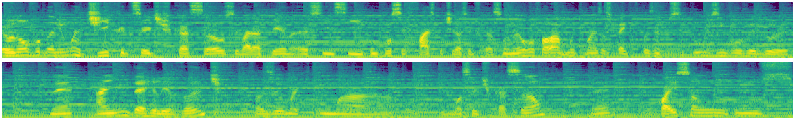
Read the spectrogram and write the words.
eu não vou dar nenhuma dica de certificação, se vale a pena, se, se como você faz para tirar a certificação, não. Eu vou falar muito mais aspectos, por exemplo, se o desenvolvedor né, ainda é relevante fazer uma, uma, uma certificação, né, quais são os,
